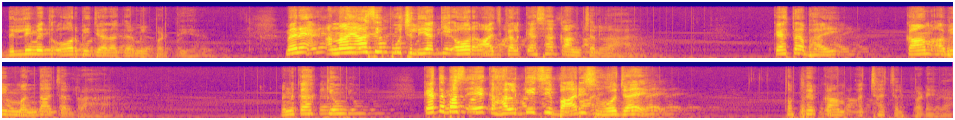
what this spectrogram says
दिल्ली में तो और भी ज़्यादा गर्मी पड़ती है। मैंने अनायास ही पूछ लिया कि और आजकल कैसा काम चल रहा है? कहता, भाई काम अभी मंदा चल रहा है। मैंने कहा क्यों? कहते बस एक हल्की सी बारिश हो जाए तो फिर काम अच्छा चल पड़ेगा।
